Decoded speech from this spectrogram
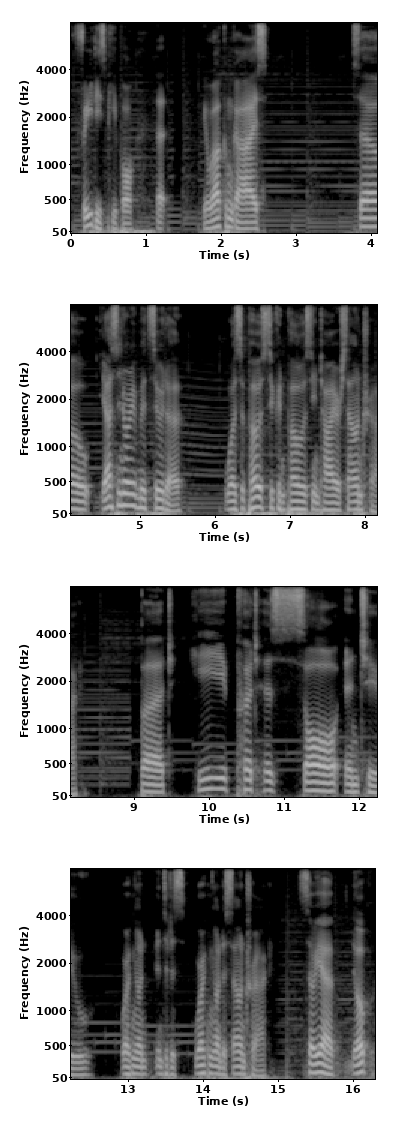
free these people. Uh, you're welcome, guys. So, Yasunori Mitsuda was supposed to compose the entire soundtrack, but he put his soul into working on into this working on the soundtrack. So yeah, nope.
